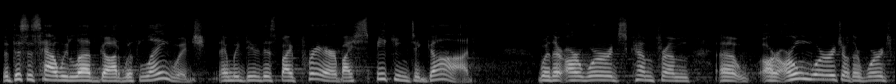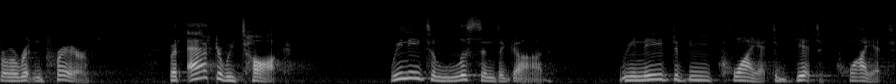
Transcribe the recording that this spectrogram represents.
that this is how we love God with language. And we do this by prayer, by speaking to God, whether our words come from uh, our own words or they're words from a written prayer. But after we talk, we need to listen to God. We need to be quiet, to get quiet.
